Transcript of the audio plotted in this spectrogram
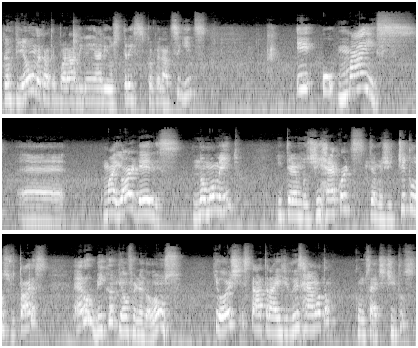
campeão daquela temporada e ganharia os três campeonatos seguintes, e o mais é, o maior deles no momento, em termos de recordes, em termos de títulos, vitórias, era o bicampeão Fernando Alonso, que hoje está atrás de Lewis Hamilton, com sete títulos,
